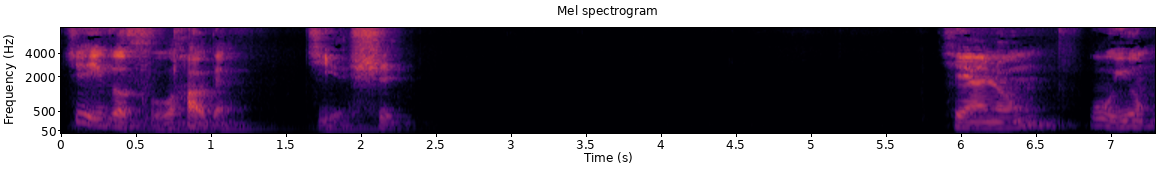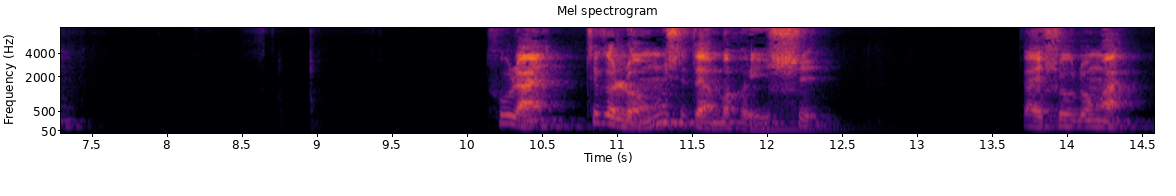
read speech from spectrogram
这一个符号的解释。潜龙勿用。突然，这个龙是怎么回事？在书中啊，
